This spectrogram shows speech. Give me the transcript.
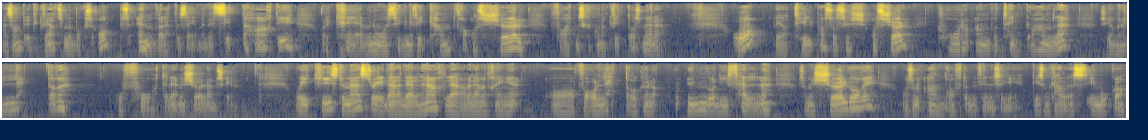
Men sant, etter hvert som vi vokser opp, så endrer dette seg. Men det sitter hardt i, og det krever noe signifikant fra oss sjøl for at vi skal kunne kvitte oss med det. Og ved å tilpasse oss sjøl hvordan andre tenker og handler, så gjør vi det lettere å få til det vi sjøl ønsker. Og i Keys to Mastery, denne delen her, lærer vi det vi trenger for å lettere å kunne unngå de fellene som vi sjøl går i, og som andre ofte befinner seg i. De som kalles i boka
